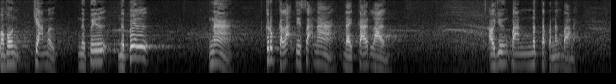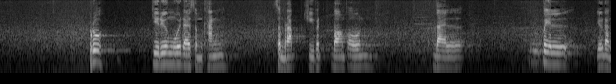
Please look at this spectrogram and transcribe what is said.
បងប្អូនចាំមើលនៅពេលនៅពេលណាគ្រប់កលៈទេសៈណាដែលកើតឡើងឲ្យយើងបាននឹកតែប៉ុណ្្នឹងបានហើយព្រោះជារឿងមួយដែលសំខាន់ សម្រាប់ជីវិតបងប្អូនដែលពេលយើងដឹង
